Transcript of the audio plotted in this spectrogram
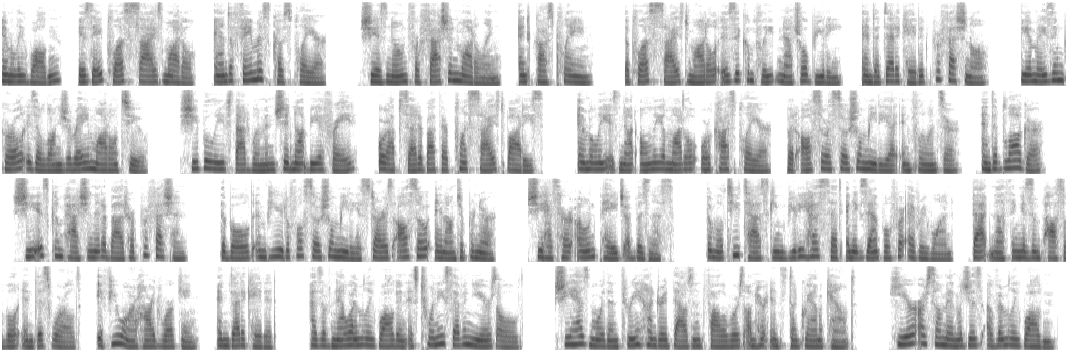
Emily Walden, is a plus-size model, and a famous cosplayer. She is known for fashion modeling, and cosplaying. The plus-sized model is a complete natural beauty, and a dedicated professional. The amazing girl is a lingerie model too. She believes that women should not be afraid, or upset about their plus-sized bodies. Emily is not only a model or cosplayer, but also a social media influencer, and a blogger. She is compassionate about her profession. The bold and beautiful social media star is also an entrepreneur. She has her own page of business. The multitasking beauty has set an example for everyone, that nothing is impossible in this world, if you are hardworking, and dedicated. As of now Emily Walden is 27 years old. She has more than 300,000 followers on her Instagram account. Here are some images of Emily Walden.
